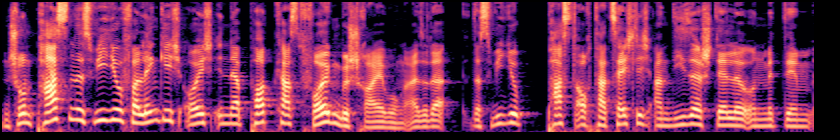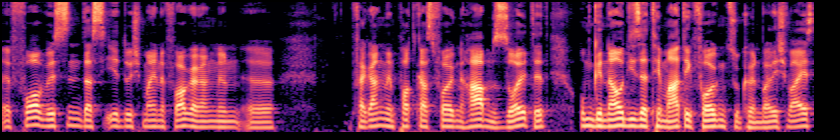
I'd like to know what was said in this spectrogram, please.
Ein schon passendes Video verlinke ich euch in der Podcast-Folgenbeschreibung. Also da, das Video passt auch tatsächlich an dieser Stelle und mit dem äh, Vorwissen, das ihr durch meine vorgegangenen äh, vergangenen Podcast-Folgen haben solltet, um genau dieser Thematik folgen zu können, weil ich weiß,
